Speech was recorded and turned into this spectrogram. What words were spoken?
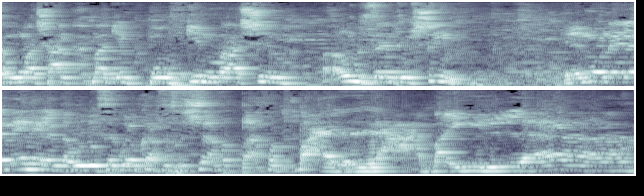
אלם משן, מגים, מורפקים מאשים, אולזן תלשים. רימון אלם אין אלם, דברו לסגורים כפס לשב, פחות בעלה, בעילה.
